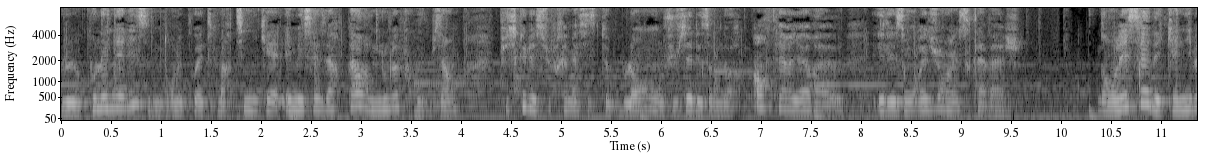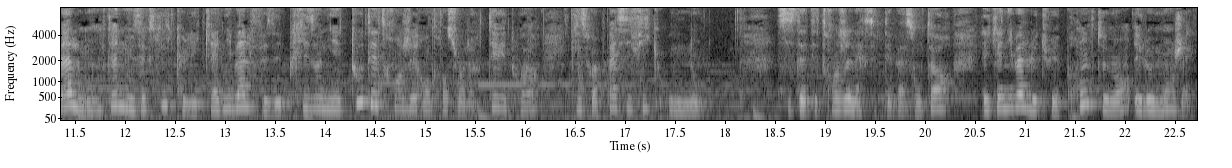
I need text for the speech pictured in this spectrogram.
Le colonialisme dont le poète martiniquais Aimé Césaire parle nous le prouve bien, puisque les suprémacistes blancs ont jugé les hommes noirs inférieurs à eux et les ont réduits en esclavage. Dans l'essai des cannibales, Montaigne nous explique que les cannibales faisaient prisonnier tout étranger entrant sur leur territoire, qu'il soit pacifique ou non. Si cet étranger n'acceptait pas son tort, les cannibales le tuaient promptement et le mangeaient.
